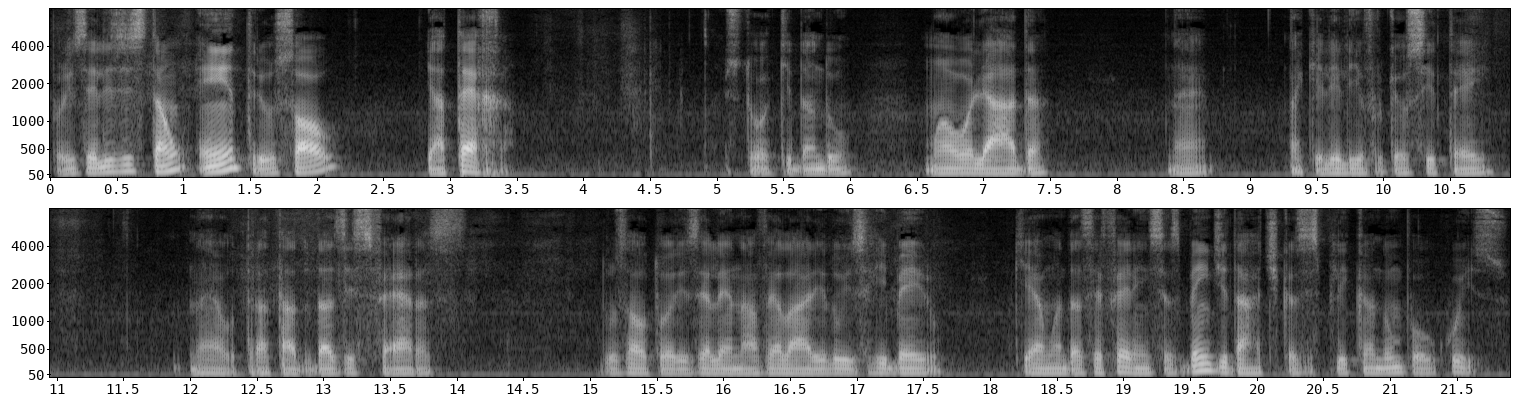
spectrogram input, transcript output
Por isso eles estão entre o Sol e a terra. Estou aqui dando uma olhada né, naquele livro que eu citei, né, o Tratado das Esferas, dos autores Helena Avelar e Luiz Ribeiro, que é uma das referências bem didáticas explicando um pouco isso.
